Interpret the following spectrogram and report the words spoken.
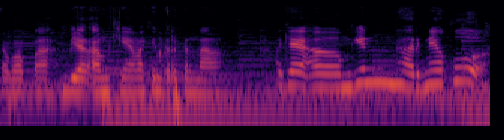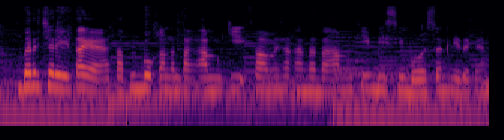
Gak apa-apa, biar Amki yang makin terkenal. Oke, eh, mungkin hari ini aku bercerita ya, tapi bukan tentang Amki. Kalau misalkan tentang Amki, bisi bosen gitu kan.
